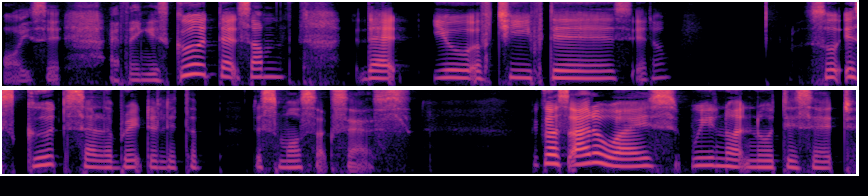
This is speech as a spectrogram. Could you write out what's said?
Or you say, I think it's good that some that you achieved this, you know. So it's good to celebrate the little, the small success. Because otherwise, we'll not notice it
